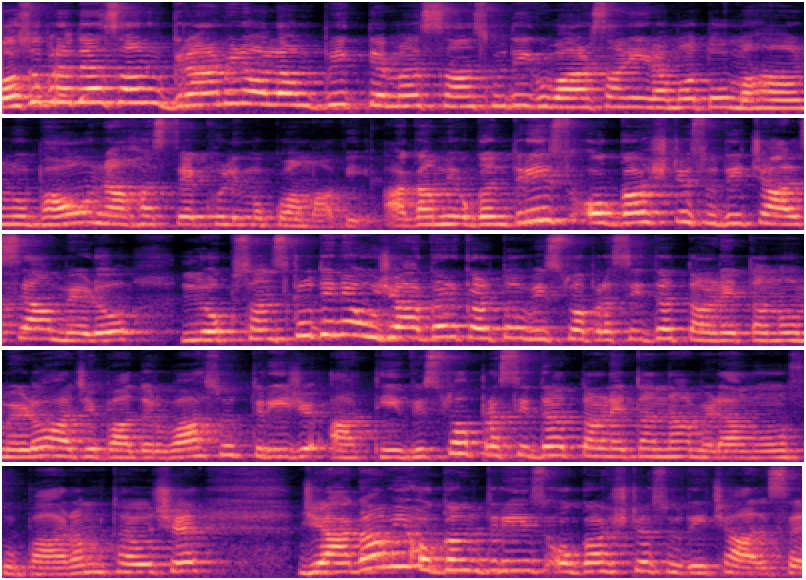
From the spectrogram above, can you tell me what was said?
પશુ પ્રદર્શન ગ્રામીણ ઓલિમ્પિક તેમજ સાંસ્કૃતિક વારસાની રમતો, મહાનુભાવોના હસ્તે ખુલ્લી મૂકવામાં આવી. આગામી ઓગણત્રીસ ઓગસ્ટ સુધી ચાલશે આ મેળો. લોક સંસ્કૃતિને ઉજાગર કરતો વિશ્વ પ્રસિદ્ધ તરણેતરનો મેળો. આજે ભાદરવા ત્રીજ આથી વિશ્વ પ્રસિદ્ધ તરણેતરના મેળાનો શુભારંભ થયો છે. જે આગામી ઓગણત્રીસ ઓગસ્ટ સુધી ચાલશે.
